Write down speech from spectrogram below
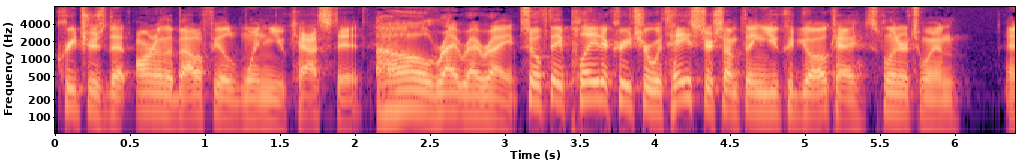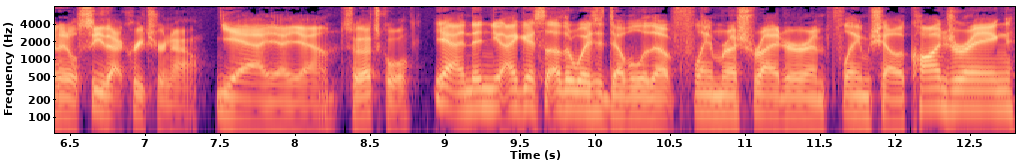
creatures that aren't on the battlefield when you cast it. Oh, right, right, right. So if they played a creature with haste or something, you could go, okay, Splinter Twin, and it'll see that creature now. Yeah, yeah, yeah. So that's cool. Yeah, and then you, I guess other ways to double it up: Flame Rush Rider and Flame Shadow Conjuring.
